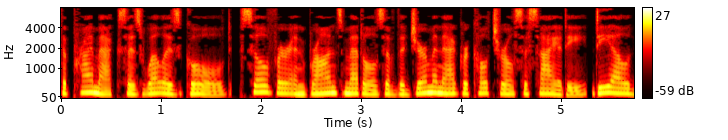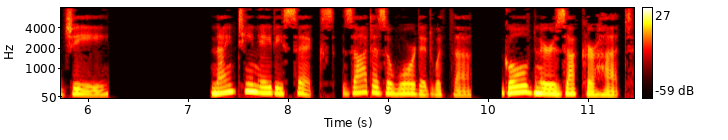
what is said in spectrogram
the Primax as well as gold, silver and bronze medals of the German Agricultural Society DLG. 1986, Zott is awarded with the Goldner Zuckerhut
